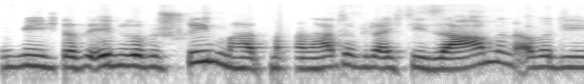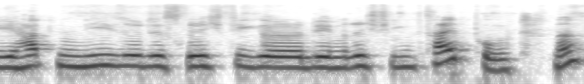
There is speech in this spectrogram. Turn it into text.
wie ich das eben so beschrieben habe, man hatte vielleicht die Samen, aber die hatten nie so das richtige, den richtigen Zeitpunkt. Ne?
